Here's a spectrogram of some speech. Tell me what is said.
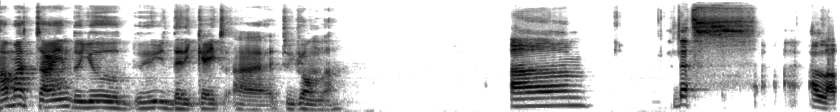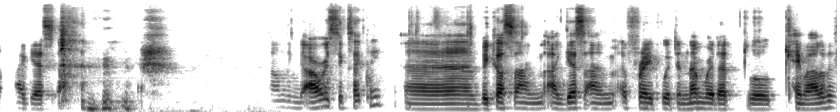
How much time do you do you dedicate uh, to Joomla? Um, that's a lot, I guess. Counting the hours exactly, uh, because I'm. I guess I'm afraid with the number that will came out of it,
